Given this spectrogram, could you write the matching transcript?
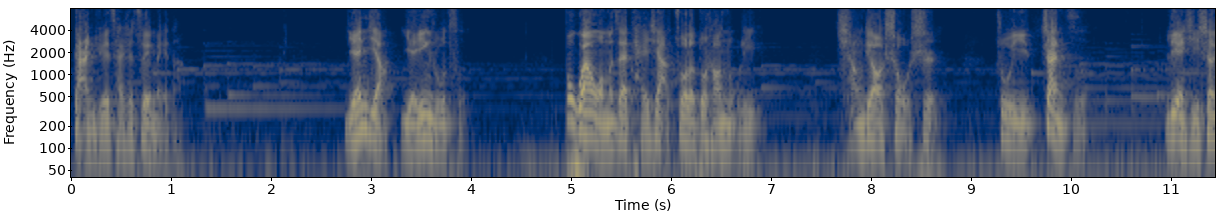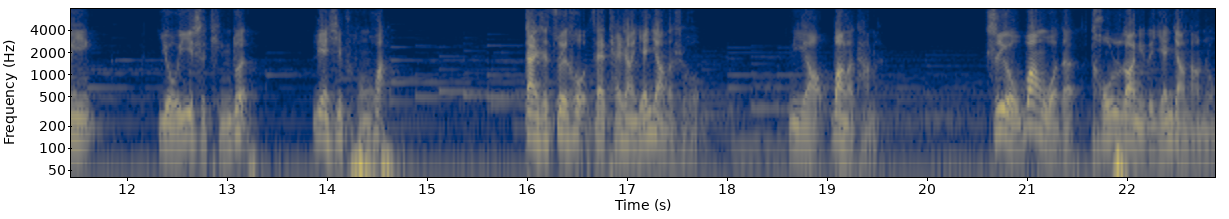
感觉才是最美的。演讲也应如此。不管我们在台下做了多少努力，强调手势，注意站姿，练习声音，有意识停顿，练习普通话。但是最后在台上演讲的时候，你要忘了他们，只有忘我的投入到你的演讲当中，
